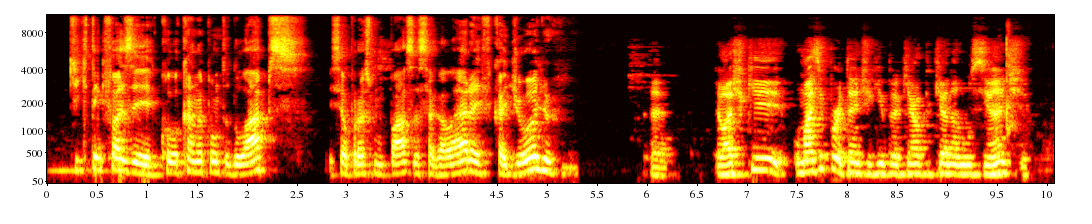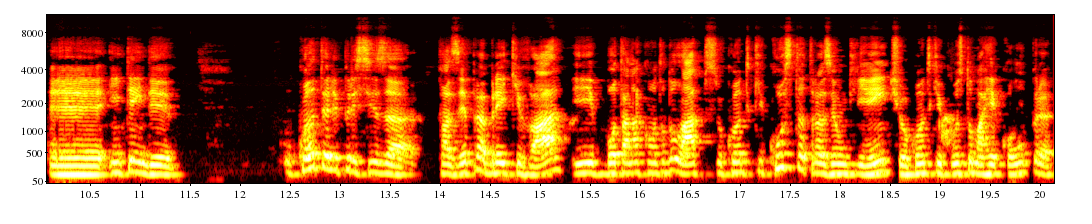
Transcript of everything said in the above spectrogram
O que, que tem que fazer? Colocar na ponta do lápis? Esse é o próximo passo dessa galera e ficar de olho? É. Eu acho que o mais importante aqui para quem é o pequeno anunciante é entender o quanto ele precisa fazer para breakivar e botar na conta do lápis o quanto que custa trazer um cliente ou quanto que custa uma recompra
